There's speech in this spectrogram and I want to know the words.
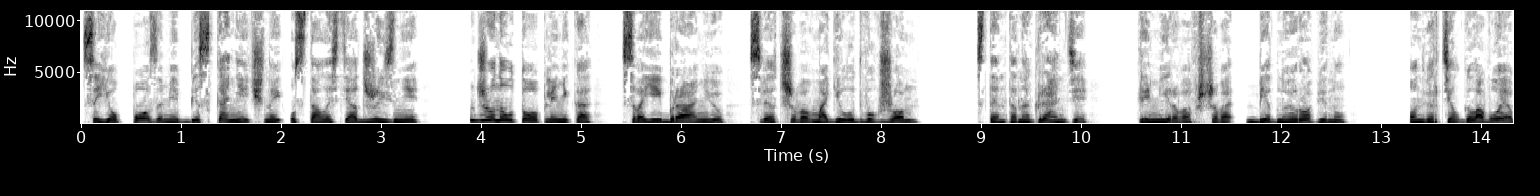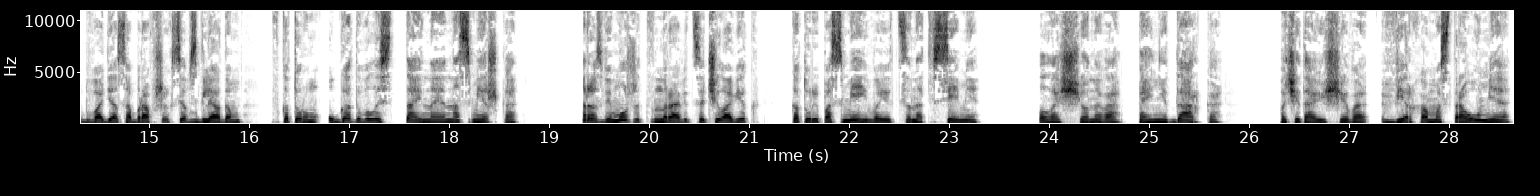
с ее позами бесконечной усталости от жизни, Джона Утопленника, своей бранью, светшего в могилу двух жен, Стентона Гранди, кремировавшего бедную Робину. Он вертел головой, обводя собравшихся взглядом, в котором угадывалась тайная насмешка. Разве может нравиться человек, который посмеивается над всеми? Лощеного Пенни Дарка, почитающего верхом остроумия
